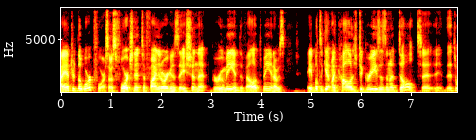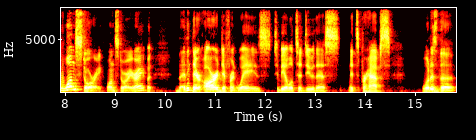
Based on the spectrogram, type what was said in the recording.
I entered the workforce. I was fortunate to find an organization that grew me and developed me, and I was able to get my college degrees as an adult. Uh, it's one story, one story, right? But I think there are different ways to be able to do this. It's perhaps what does the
